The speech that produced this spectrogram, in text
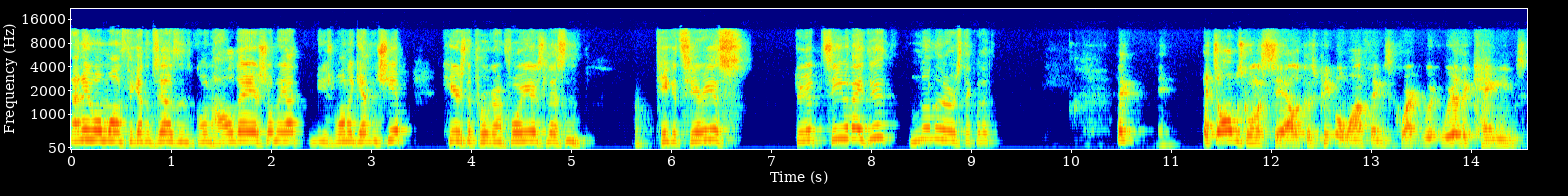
Anyone wants to get themselves and go on holiday or something like that, you just want to get in shape. Here's the program for you. Listen, take it serious. Do it. See when I do it. None of them stick with it. Like it's always going to sell because people want things quick. We're, we're the kings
